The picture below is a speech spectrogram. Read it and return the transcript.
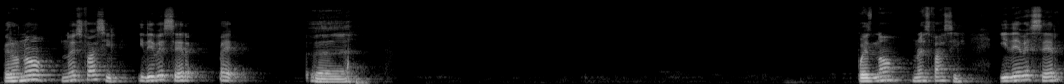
Pero no, no es fácil. Y debe ser. Pues no, no es fácil y debes ser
